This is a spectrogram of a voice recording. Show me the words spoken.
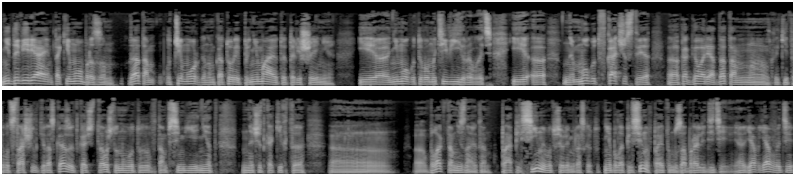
не доверяем таким образом да, там, тем органам, которые принимают это решение, и э, не могут его мотивировать, и э, могут в качестве, э, как говорят, да, там э, какие-то вот страшилки рассказывают, в качестве того, что ну, вот, там в семье нет значит, каких-то... Э, была там, не знаю, там про апельсины вот все время рассказывают. Тут не было апельсинов, поэтому забрали детей. Я, я, я в эти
